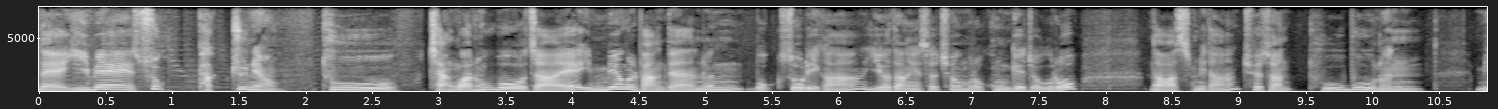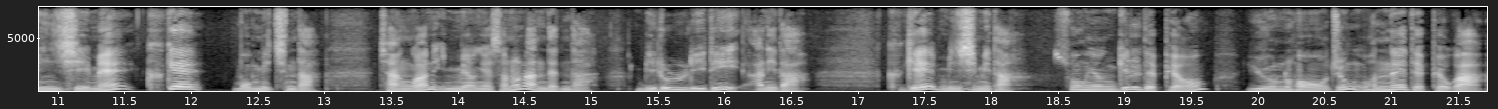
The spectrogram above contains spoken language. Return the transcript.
네, 임혜숙, 박준영 두 장관 후보자의 임명을 반대하는 목소리가 여당에서 처음으로 공개적으로 나왔습니다. 최소한 두 분은 민심에 크게 못 미친다. 장관 임명해서는 안 된다. 미룰 일이 아니다. 그게 민심이다. 송영길 대표, 윤호중 원내대표가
